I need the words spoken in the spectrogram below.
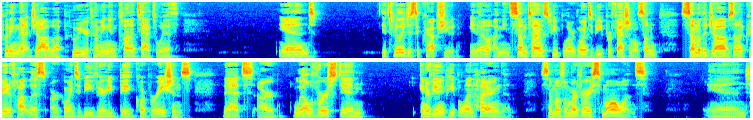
putting that job up who you're coming in contact with. And it's really just a crapshoot you know? I mean sometimes people are going to be professional. Some some of the jobs on Creative Hot List are going to be very big corporations that are well versed in interviewing people and hiring them. Some of them are very small ones. And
